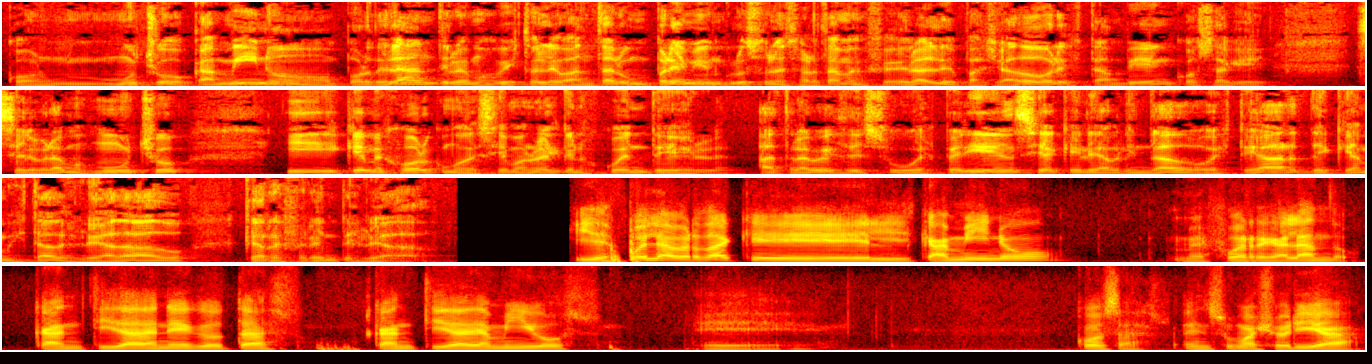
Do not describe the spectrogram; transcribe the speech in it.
con mucho camino por delante, lo hemos visto levantar un premio incluso en el certamen federal de payadores también, cosa que celebramos mucho. Y qué mejor, como decía Manuel, que nos cuente él, a través de su experiencia, qué le ha brindado este arte, qué amistades le ha dado, qué referentes le ha dado. Y después la verdad que el camino me fue regalando cantidad de anécdotas, cantidad de amigos, eh, cosas en su mayoría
